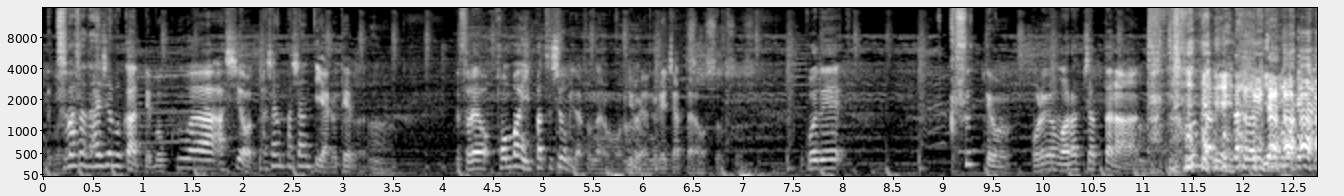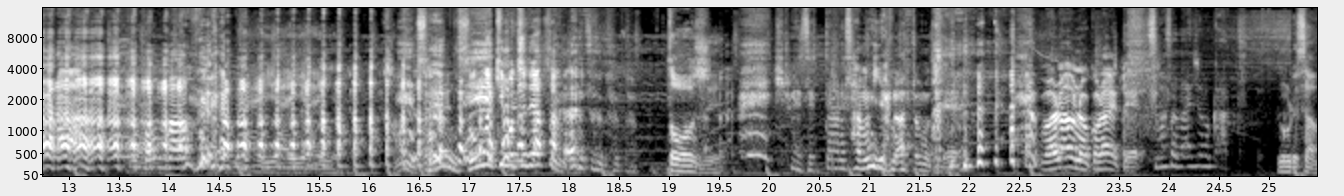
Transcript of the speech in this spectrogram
で翼大丈夫かって僕は足をパシャンパシャンってやる程度だでそれを本番一発勝負だそんなのもうひろや濡れちゃったら。そうそうそうこれでくクスって俺が笑っちゃったらどうなるんだろうって思いながら。本番いやいやいやなんでそんそんな気持ちでやってたの？当時。ヒロヤ絶対あれ寒いよなと思って。笑うのこらえて「翼大丈夫か?」って俺さ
